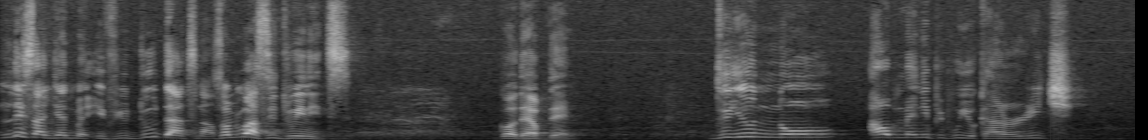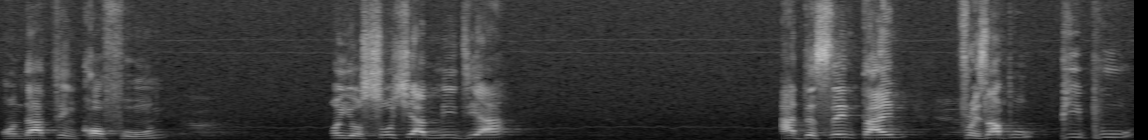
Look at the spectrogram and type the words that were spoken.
Ladies and gentlemen, if you do that now, some people are still doing it. God help them. Do you know how many people you can reach on that thing called phone? On your social media? At the same time, for example, people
